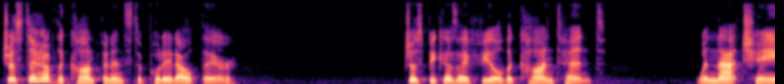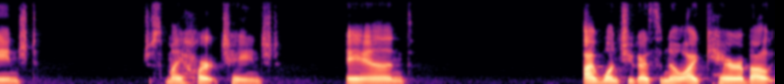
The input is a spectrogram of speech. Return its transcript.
just to have the confidence to put it out there. Just because I feel the content, when that changed, just my heart changed. And I want you guys to know I care about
